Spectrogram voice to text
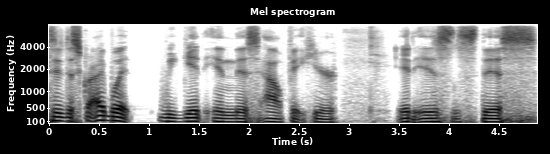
to describe what we get in this outfit here, it is this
